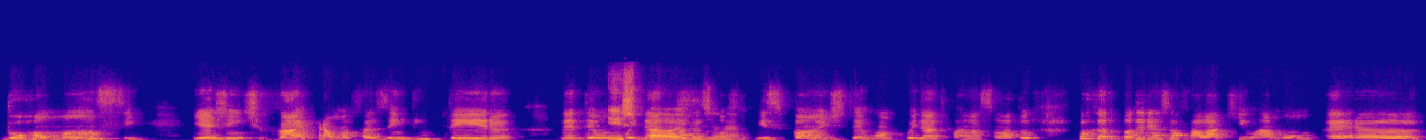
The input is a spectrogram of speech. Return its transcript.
do romance e a gente vai para uma fazenda inteira, né, ter um expande, cuidado com né? expande, ter um cuidado com relação a tudo. Porque eu poderia só falar que o Ramon era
